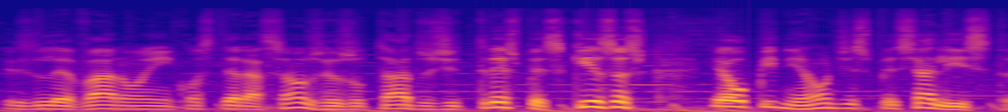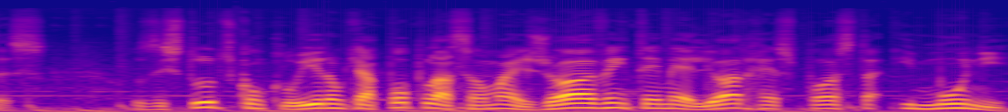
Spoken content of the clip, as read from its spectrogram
Eles levaram em consideração os resultados de três pesquisas e a opinião de especialistas. Os estudos concluíram que a população mais jovem tem melhor resposta imune.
